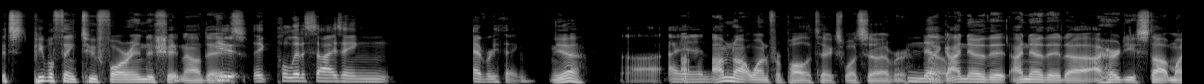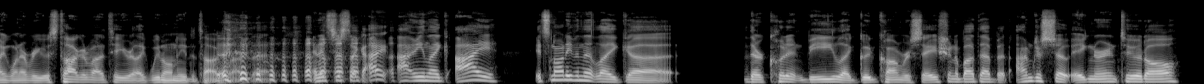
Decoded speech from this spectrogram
it's people think too far into shit you, nowadays. like politicizing everything yeah. Uh I- and I'm not one for politics whatsoever. No. Like I know that I know that uh, I heard you stop Mike whenever he was talking about it too. You were like, we don't need to talk about that. and it's just like I I mean like I it's not even that like uh there couldn't be like good conversation about that, but I'm just so ignorant to it all.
